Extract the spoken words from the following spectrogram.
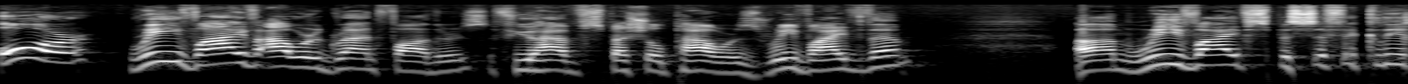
Or revive our grandfathers. If you have special powers, revive them. Um, revive specifically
